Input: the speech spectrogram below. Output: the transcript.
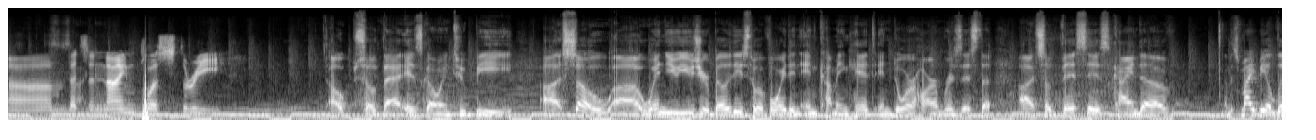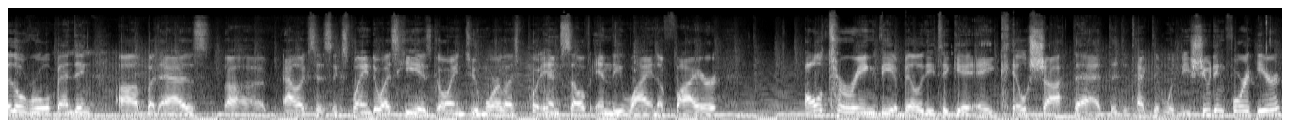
Um, that's a 9 plus 3. Oh, so that is going to be. Uh, so uh, when you use your abilities to avoid an incoming hit, endure harm, resist the. Uh, so this is kind of. This might be a little rule bending, uh, but as uh, Alex has explained to us, he is going to more or less put himself in the line of fire, altering the ability to get a kill shot that the detective would be shooting for here.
